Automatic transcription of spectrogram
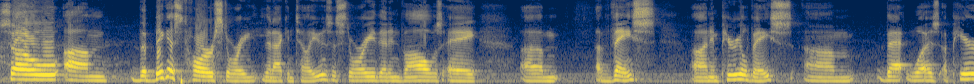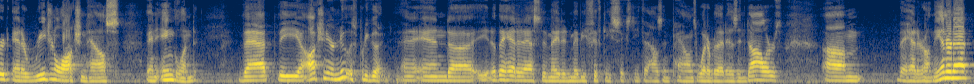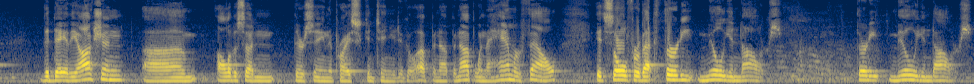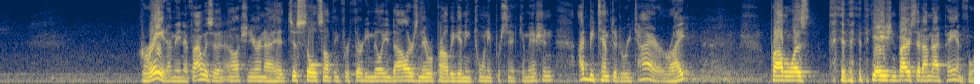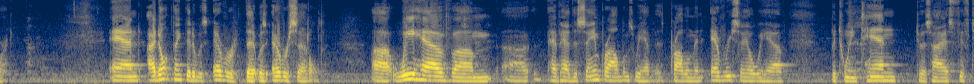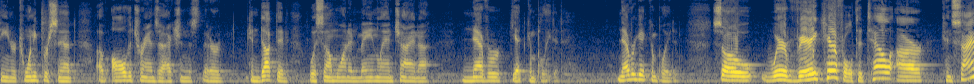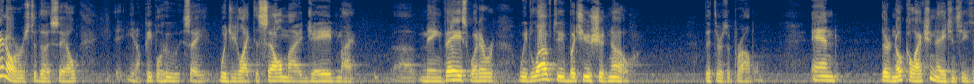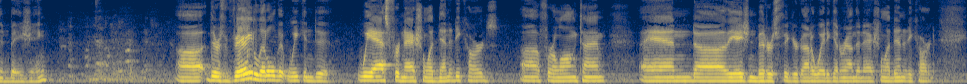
So, um, the biggest horror story that I can tell you is a story that involves a, um, a vase uh, an imperial vase um, that was appeared at a regional auction house in England that the auctioneer knew was pretty good. And, uh, you know, they had it estimated maybe 50, 60,000 pounds, whatever that is in dollars. Um, they had it on the internet. The day of the auction, um, all of a sudden, they're seeing the price continue to go up and up and up. When the hammer fell, it sold for about $30 million. $30 million. great. I mean, if I was an auctioneer and I had just sold something for $30 million and they were probably getting 20% commission, I'd be tempted to retire, right? Problem was, the Asian buyer said, I'm not paying for it. And I don't think that it was ever, that it was ever settled. Uh, we have, um, uh, have had the same problems. We have this problem in every sale we have between 10 to as high as 15 or 20 percent of all the transactions that are conducted with someone in mainland China never get completed. Never get completed. So we're very careful to tell our consignors to the sale, you know, people who say, would you like to sell my jade, my uh, Ming vase, whatever, we'd love to, but you should know that there's a problem. And there are no collection agencies in Beijing. Uh, there's very little that we can do. We asked for national identity cards uh, for a long time, and uh, the Asian bidders figured out a way to get around the national identity card.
